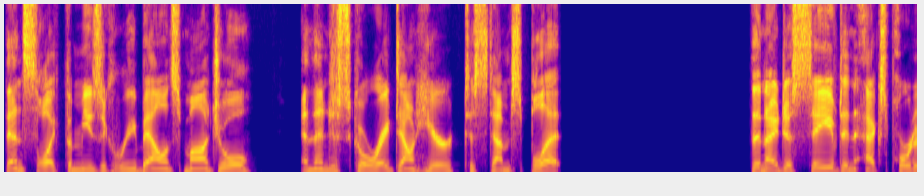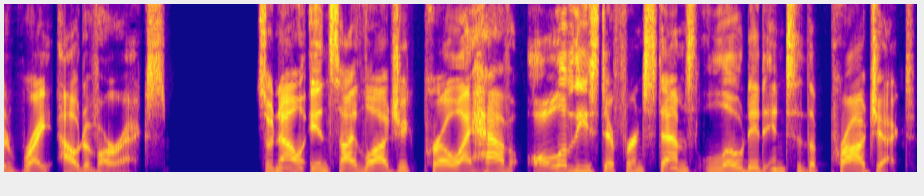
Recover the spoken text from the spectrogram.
then select the music rebalance module, and then just go right down here to stem split. Then I just saved and exported right out of RX. So now inside Logic Pro, I have all of these different stems loaded into the project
